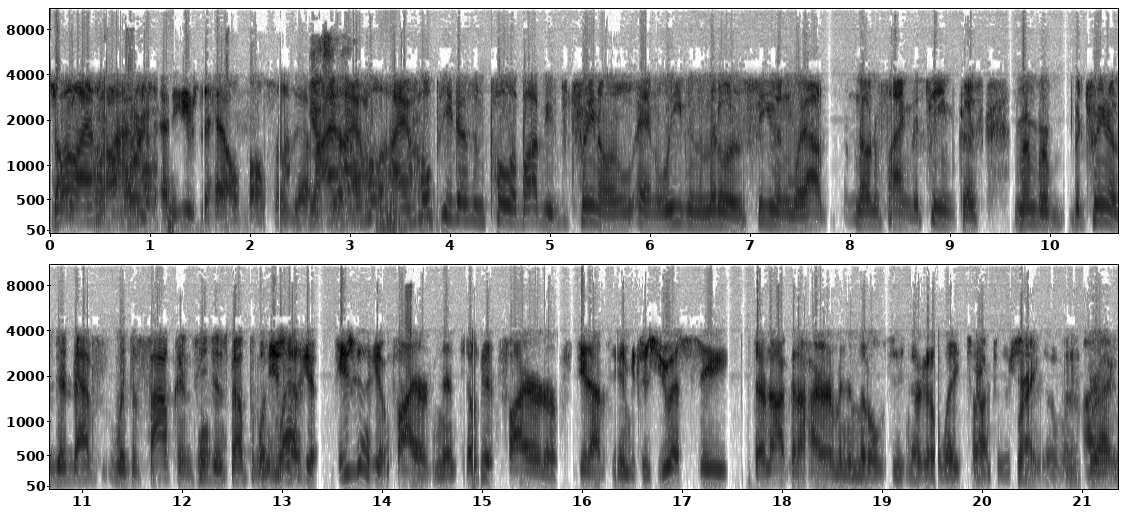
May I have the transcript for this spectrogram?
So Well, I- he's I not- hope- and he used the help also. Yeah. Yes, I, yeah. I, ho- I hope he doesn't pull a Bobby Petrino and leave in the middle of the season without notifying the team. Because remember, Petrino did that with the Falcons. Well- he just up and Well, he's gonna left. get he's gonna get fired, and then he'll get fired or get out of the team because USC they're not gonna hire him in the middle of the season. They're gonna wait till after the Right. season's over and hire Right.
